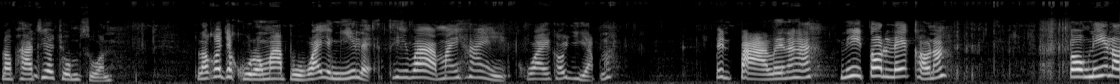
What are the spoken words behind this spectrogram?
เราพาเที่ยวชมสวน เราก็จะขูดออกมาปลูกไว้อย่างนี้แหละ ที่ว่าไม่ให้ควายเขาเหยียบนะ เป็นป่าเลยนะคะ นี่ต้นเล็กเขานะ ตรงนี้เรา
